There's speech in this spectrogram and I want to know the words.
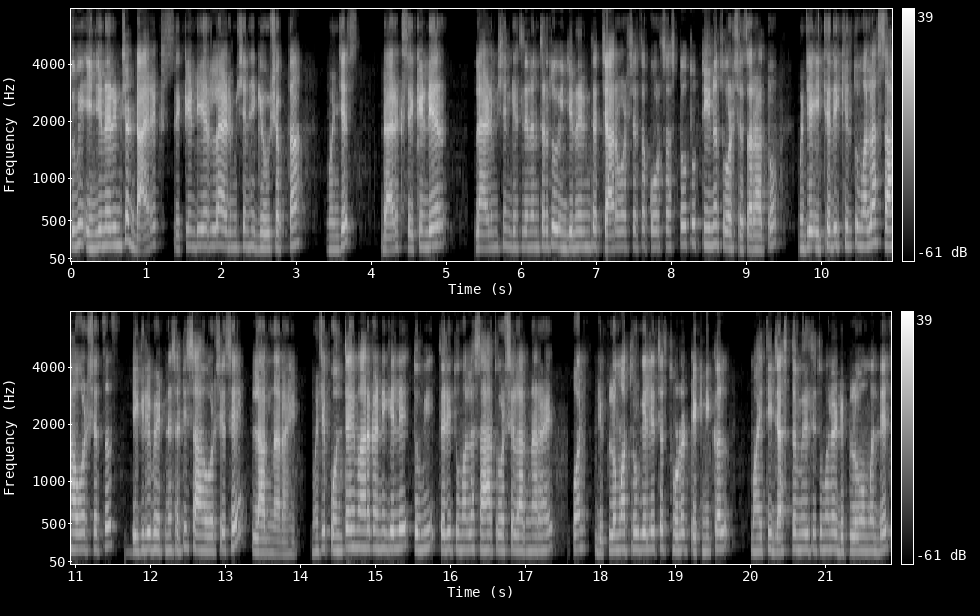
तुम्ही इंजिनिअरिंगच्या डायरेक्ट सेकंड इयरला ऍडमिशन हे घेऊ शकता. म्हणजेच डायरेक्ट सेकंड इयरला ऍडमिशन घेतल्यानंतर जो इंजिनिअरिंगचा चार वर्षाचा कोर्स असतो तो तीनच वर्षाचा राहतो. म्हणजे इथे देखील तुम्हाला सहा वर्षाचं डिग्री भेटण्यासाठी सहा वर्षेच हे लागणार आहे. म्हणजे कोणत्याही मार्गाने गेले तुम्ही तरी तुम्हाला सहाच वर्ष लागणार आहेत. पण डिप्लोमा थ्रू गेले तर थोडं टेक्निकल माहिती जास्त मिळते तुम्हाला डिप्लोमामध्येच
